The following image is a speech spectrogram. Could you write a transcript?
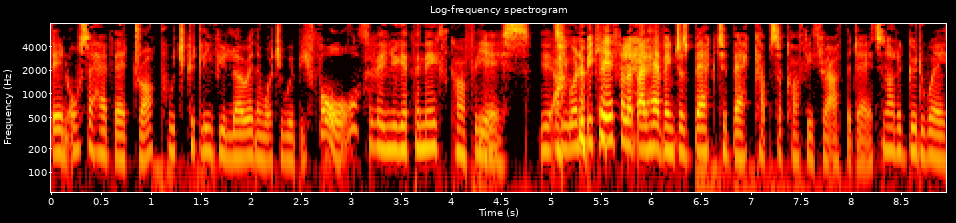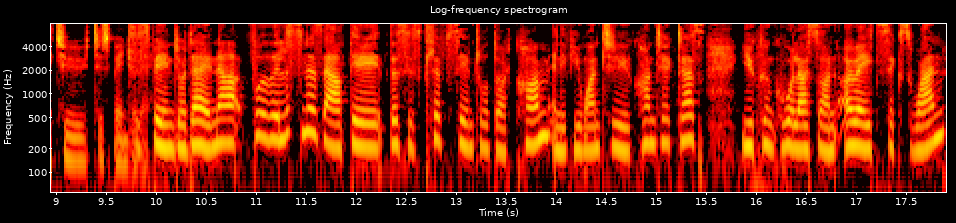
then also have that drop, which could leave you lower than what you were before. So then you get the next coffee. Yes. Yeah. So you want to be careful about having just back to back cups of coffee throughout the day. It's not a good way to, to spend your to day. spend your day. Now, for the listeners out there, this is cliffcentral.com. And if you want to contact us, you can call us on 0861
